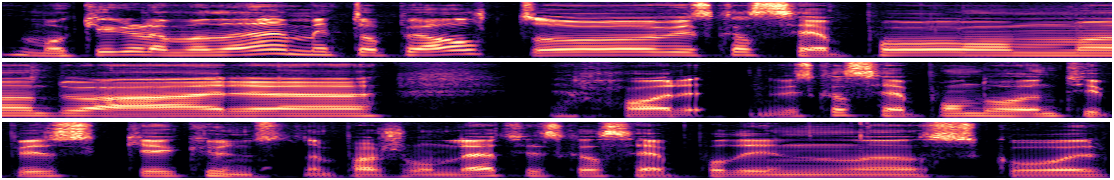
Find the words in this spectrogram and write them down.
Må ikke glemme det, midt oppi alt. Og vi skal se på om du er eh, har, Vi skal se på om du har en typisk kunstnerpersonlighet. Vi skal se på din score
